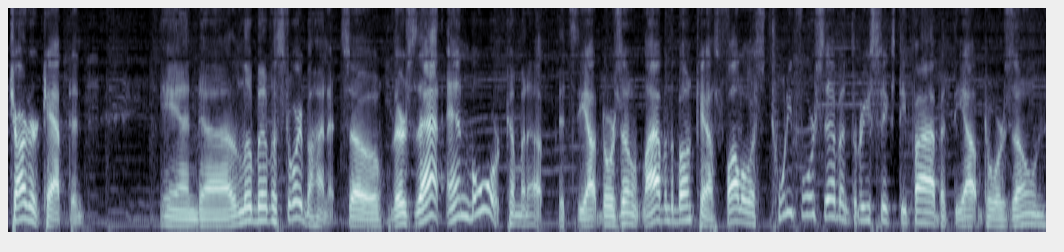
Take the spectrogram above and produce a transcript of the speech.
charter captain and uh, a little bit of a story behind it. So there's that and more coming up. It's the Outdoor Zone live in the bunkhouse. Follow us 24 7, 365 at theoutdoorzone.com.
